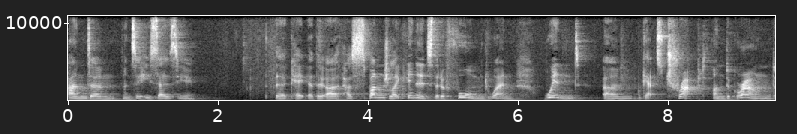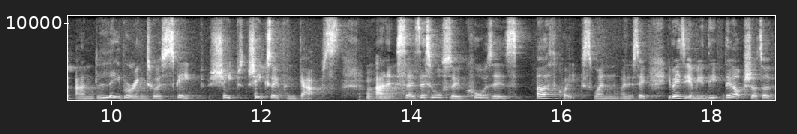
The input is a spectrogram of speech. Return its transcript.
and um, and so he says, you know. The, the earth has sponge like innards that are formed when wind um, gets trapped underground and labouring to escape shapes, shakes open gaps. and it says this also causes earthquakes when, when it's so you basically I mean the, the upshot of,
